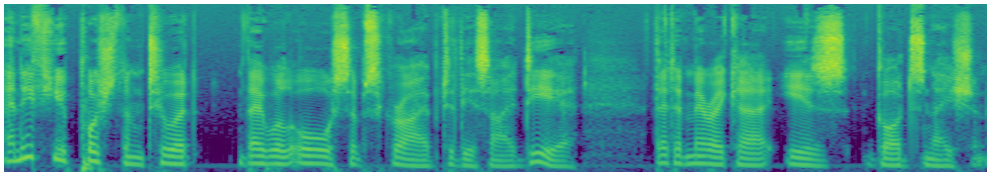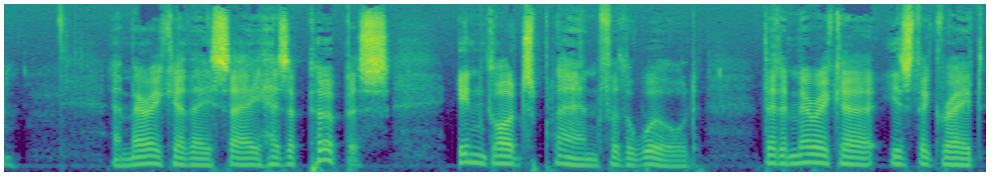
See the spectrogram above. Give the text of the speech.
and if you push them to it, they will all subscribe to this idea that America is God's nation. America, they say, has a purpose in God's plan for the world, that America is the great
